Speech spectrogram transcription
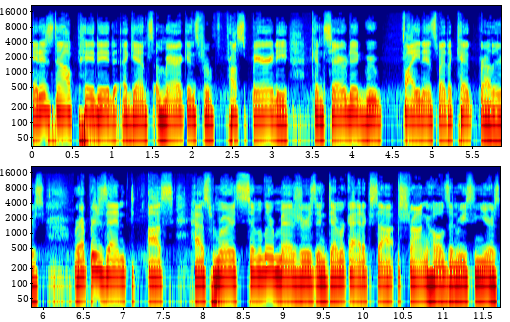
It is now pitted against Americans for Prosperity, conservative group financed by the Koch brothers. Represent Us has promoted similar measures in Democratic strongholds in recent years,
